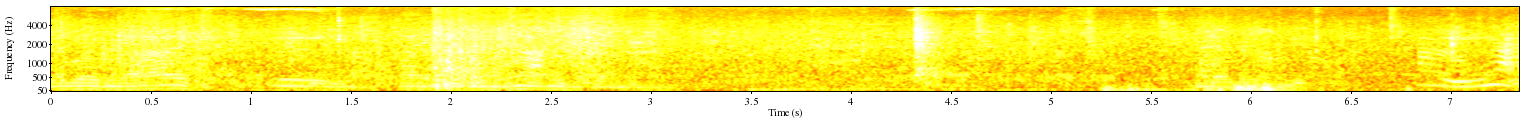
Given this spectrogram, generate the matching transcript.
จะเบิ่งได้อืมใครเป็นงานอยู่เป็นงานเดี๋ยวเป็นงานเดียวถ้างาน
